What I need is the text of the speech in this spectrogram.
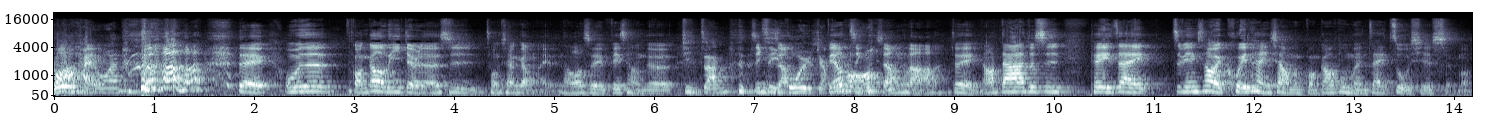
跨台湾。对，我们的广告 leader 呢是从香港来的，然后所以非常的紧张，紧张，不要紧张啦。对，然后大家就是可以在。这边稍微窥探一下我们广告部门在做些什么。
